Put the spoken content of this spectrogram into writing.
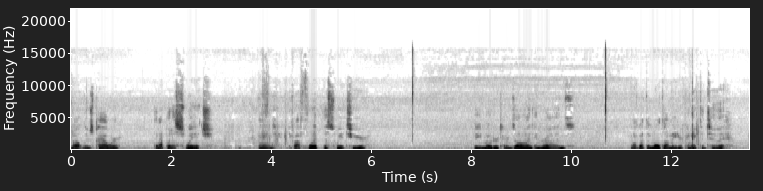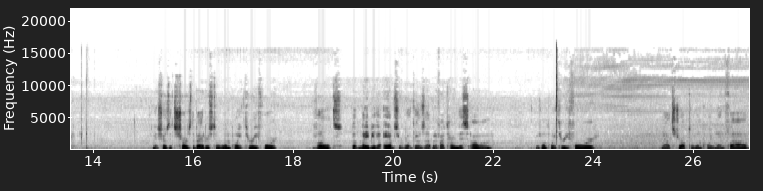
not lose power. Then I put a switch, and if I flip the switch here, the motor turns on and runs. I've got the multimeter connected to it. And it shows it's charged the batteries to 1.34 volts, but maybe the amps are what goes up. But if I turn this on, it was 1.34. Now it's dropped to 1.15,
